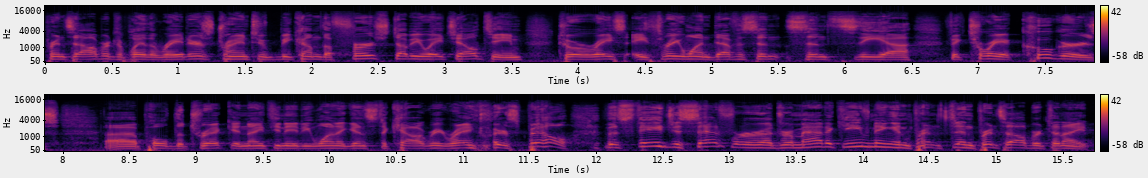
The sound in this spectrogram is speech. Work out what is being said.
Prince Albert to play the Raiders, trying to become the first WHL team to erase a 3 1 deficit since the uh, Victoria Cougars uh, pulled the trick in 1981 against the Calgary Wranglers. Bill, the stage is set for a dramatic evening in Prince, in Prince Albert tonight.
